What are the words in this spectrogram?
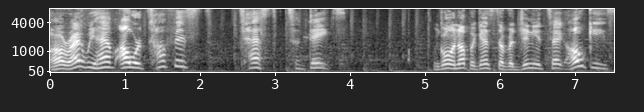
All right, we have our toughest test to date going up against the Virginia Tech Hokies.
